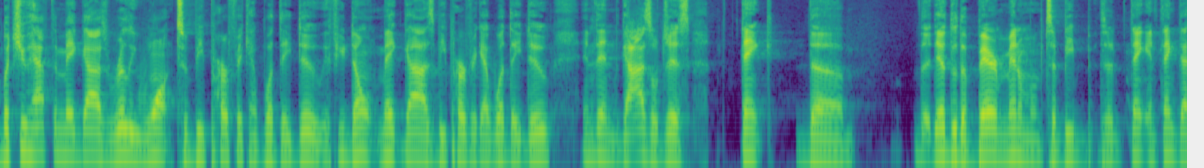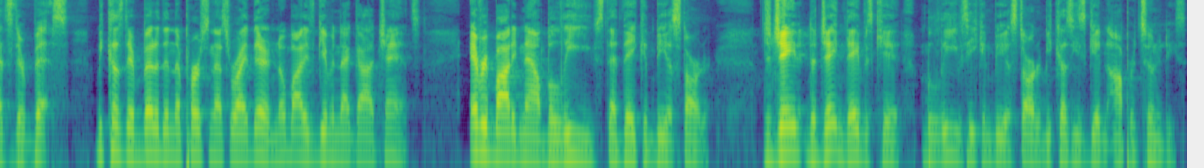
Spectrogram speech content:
But you have to make guys really want to be perfect at what they do. If you don't make guys be perfect at what they do, and then guys will just think the the- they'll do the bare minimum to be to think and think that's their best because they're better than the person that's right there. Nobody's giving that guy a chance. Everybody now believes that they can be a starter. The Jay, the Jaden Davis kid believes he can be a starter because he's getting opportunities.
